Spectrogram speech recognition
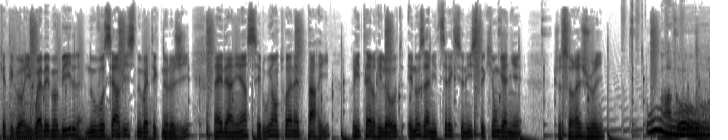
Catégorie web et mobile, nouveaux services, nouvelles technologies. L'année dernière, c'est Louis-Antoinette Paris, Retail Reload et nos amis de sélectionnistes qui ont gagné. Je serai jury. Bravo.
